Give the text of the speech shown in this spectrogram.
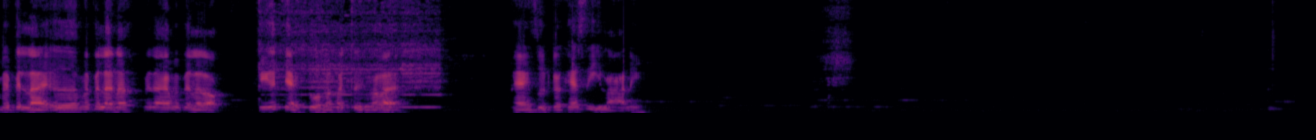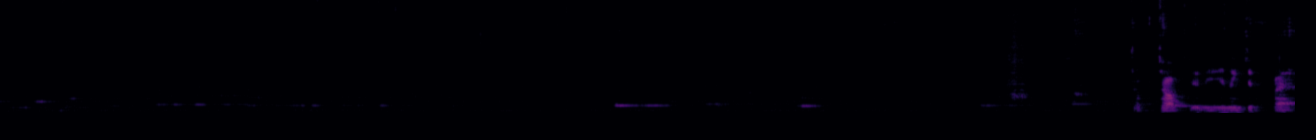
ไม่เป็นไร เออ ไม่เป็นไรนะ ไม่ได้ไม่เป็นไรหรอก พี่ก็แจกตัวไม่ค่อยตึงเท่าไหร่ แพงสุดก็แค่สี่ล้านเอง จ็อบเดี๋ยวนี้หนึ่งเจ็ดแปด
